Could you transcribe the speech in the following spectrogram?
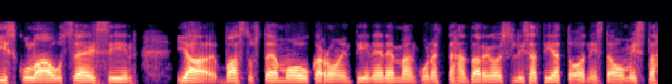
iskulauseisiin, ja vastustajan moukarointiin enemmän kuin että hän tarjoaisi lisätietoa niistä omista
